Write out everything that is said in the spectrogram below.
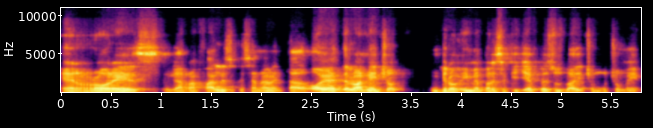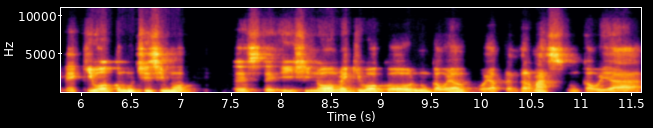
errores garrafales que se han aventado. Obviamente lo han hecho, creo, y me parece que Jeff Bezos lo ha dicho mucho, me, me equivoco muchísimo, este, y si no me equivoco, nunca voy a, voy a aprender más, nunca voy a,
